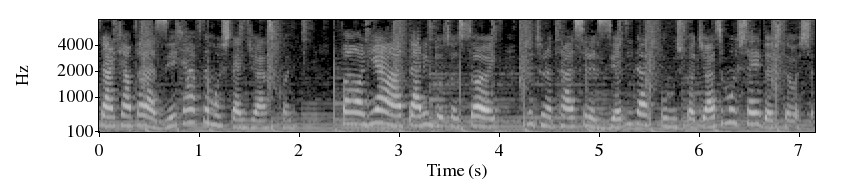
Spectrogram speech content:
در کمتر از یک هفته مشتری جذب کنید. فعالیت در این دوتا سایت می‌تونه تاثیر زیادی در فروش و جذب مشتری داشته باشه.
